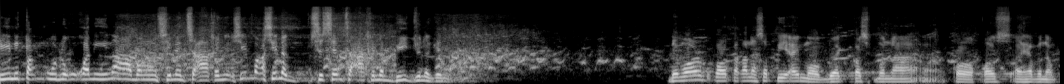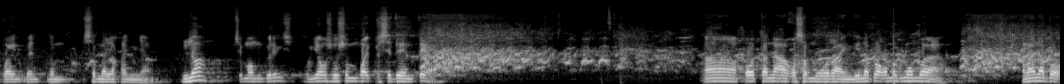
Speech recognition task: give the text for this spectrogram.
Init ang ulo ko kanina habang sinend sa akin. Sino ba kasi nag-send sa akin ng video na ganyan? The more kota ka na sa PI mo, breakfast mo na, caucus, I have an appointment na, sa Malacanang. Wala, si Ma'am Grace, huwag niyo ako susumbong kay Presidente. Ah ah, kota na ako sa mura. Hindi na po ako magmumura. Tama na po.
